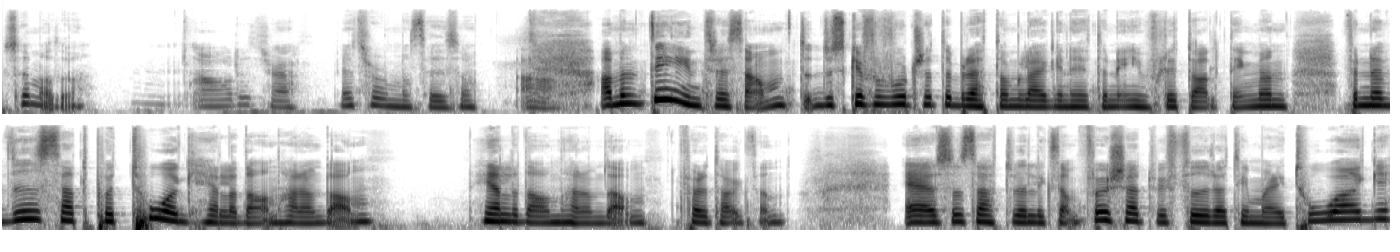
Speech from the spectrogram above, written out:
Säger man så? Ja, det tror jag. Jag tror man säger så. Ja. Ja, men det är intressant. Du ska få fortsätta berätta om lägenheten och inflytt och allting. Men för när vi satt på ett tåg hela dagen häromdagen, hela dagen häromdagen, för ett tag sedan, eh, så satt vi liksom, först satt vi fyra timmar i tåg,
